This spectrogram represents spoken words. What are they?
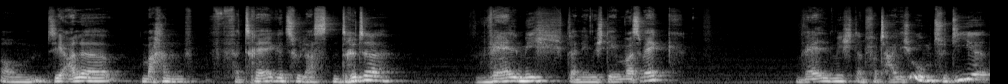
Ähm, sie alle machen Verträge zu Lasten Dritter. Wähl mich, dann nehme ich dem was weg. Wähl mich, dann verteile ich um zu dir.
